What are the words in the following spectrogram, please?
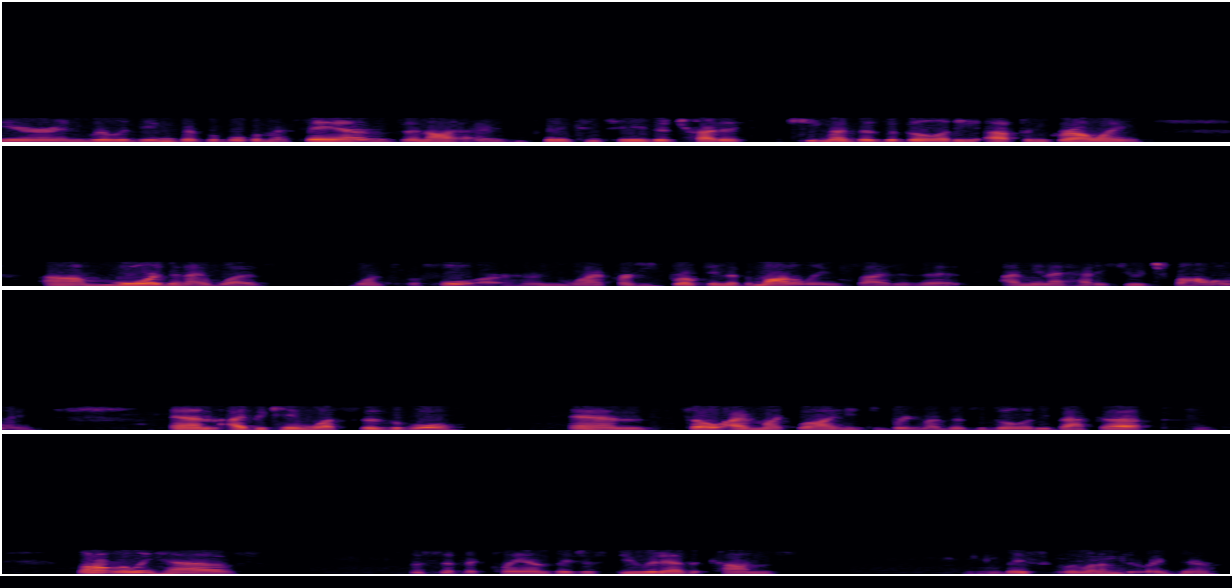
year and really being visible to my fans and I, I'm going to continue to try to keep my visibility up and growing um, more than I was once before. And when I first broke into the modeling side of it, I mean I had a huge following and I became less visible and so I'm like, well, I need to bring my visibility back up. So I don't really have specific plans. I just do it as it comes. Basically, what I'm doing here.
